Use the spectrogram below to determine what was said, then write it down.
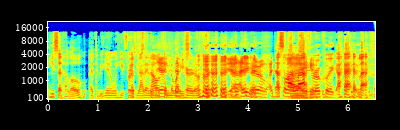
He said hello at the beginning when he first got in. I don't Yeah. think nobody heard him. yeah, I didn't hear him. I That's why I I- laughed real quick. I had laughed.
